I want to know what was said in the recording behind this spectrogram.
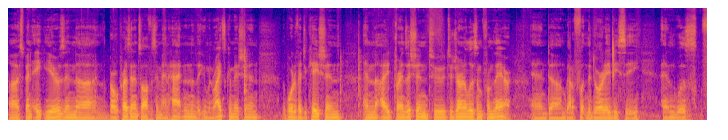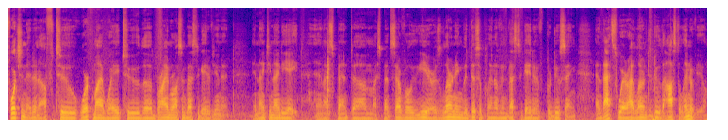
Uh, I spent eight years in, uh, in, the borough president's office in Manhattan, the Human Rights Commission, the Board of Education, and I transitioned to, to journalism from there and um, got a foot in the door at ABC and was fortunate enough to work my way to the Brian Ross Investigative Unit in 1998. And I spent, um, I spent several years learning the discipline of investigative producing. And that's where I learned to do the hostile interview.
